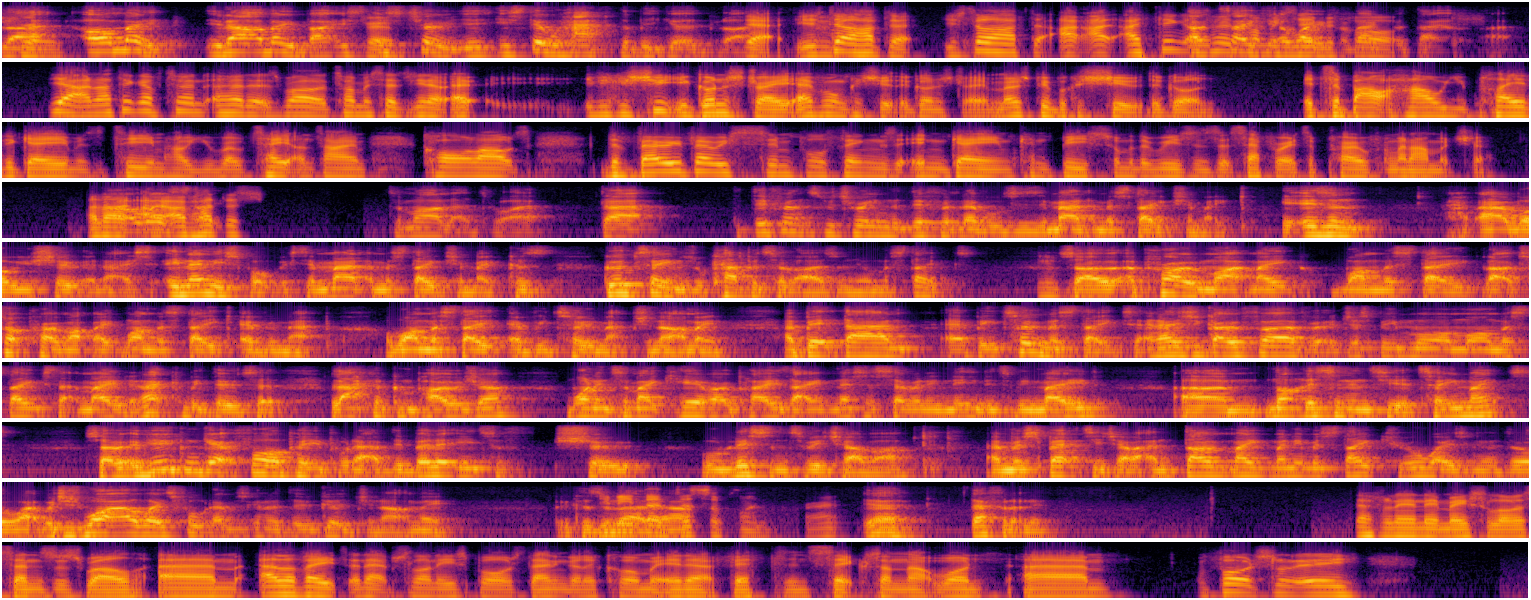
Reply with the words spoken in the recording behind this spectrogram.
Like, True. oh me, you know what I mean? But it's, True. it's true. You, you still have to be good. Like, Yeah, you still have to. You still have to. I, I, I think I've don't heard take Tommy it say before. Like, Yeah, and I think I've turned, heard it as well. Tommy said, you know, if you can shoot your gun straight, everyone can shoot the gun straight. Most people can shoot the gun. It's about how you play the game as a team, how you rotate on time, call outs. The very, very simple things in game can be some of the reasons that separates a pro from an amateur. And I, I I've had this. to my lads, right, that the difference between the different levels is the amount of mistakes you make. It isn't how well you shoot in that. It's, in any sport, it's the amount of mistakes you make because good teams will capitalize on your mistakes. Mhm. So a pro might make one mistake, like a top pro might make one mistake every map, or one mistake every two maps. You know what I mean? A bit down, it'd be two mistakes, and as you go further, it'd just be more and more mistakes that are made, and that can be due to lack of composure, wanting to make hero plays that ain't necessarily needed to be made, um, not listening to your teammates. So if you can get four people that have the ability to shoot, will listen to each other and respect each other and don't make many mistakes, you're always going to do all right. Which is why I always thought they was going to do good. Do you know what I mean? Because You of need how they that discipline, right? Yeah, definitely. Definitely, and it makes a lot of sense as well. Um, Elevate and Epsilon Esports then going to come in at fifth and sixth on that one. Um, unfortunately,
